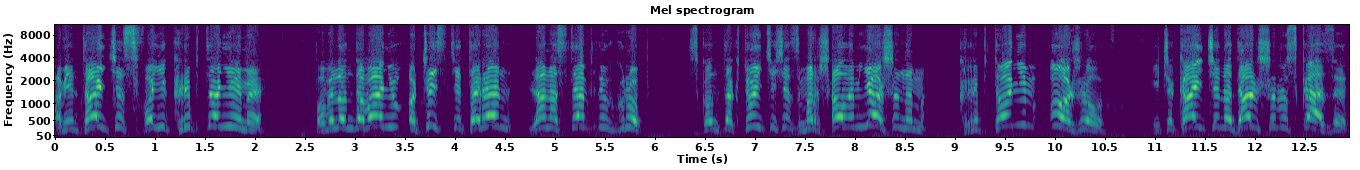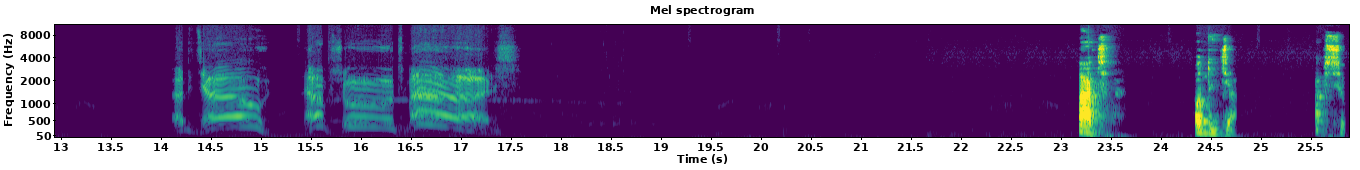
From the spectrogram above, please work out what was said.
Pamiętajcie swoje kryptonimy! Po wylądowaniu oczyście teren dla następnych grup. Skontaktujcie się z marszałem Jaszynem, kryptonim Orzeł i czekajcie na dalsze rozkazy. Oddział, naprzód marsz! Patrz. Oddział. Naprzód.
